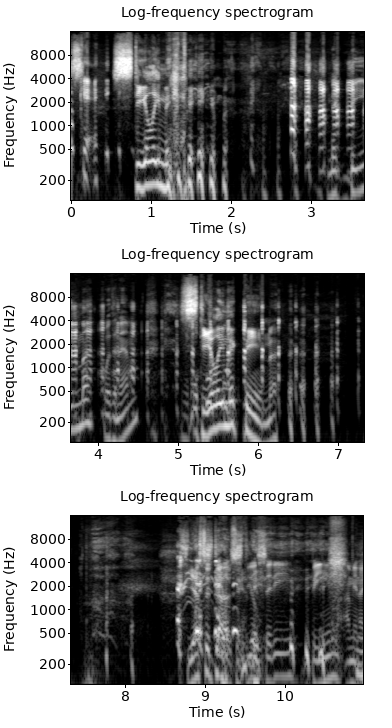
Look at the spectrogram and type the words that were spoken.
Okay. Steely McBeam. McBeam with an M. Steely McBeam. Yes, it does. Steel City Beam. I mean, I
